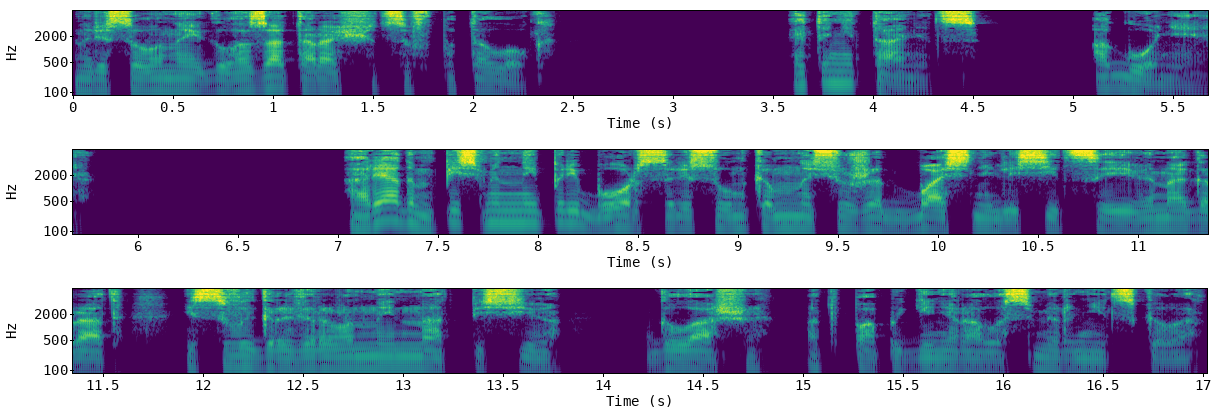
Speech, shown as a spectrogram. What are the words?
Нарисованные глаза таращатся в потолок. Это не танец, агония. А рядом письменный прибор с рисунком на сюжет басни «Лисица и виноград» и с выгравированной надписью «Глаши» от папы генерала Смирницкого.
